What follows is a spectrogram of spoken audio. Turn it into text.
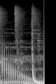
Thank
